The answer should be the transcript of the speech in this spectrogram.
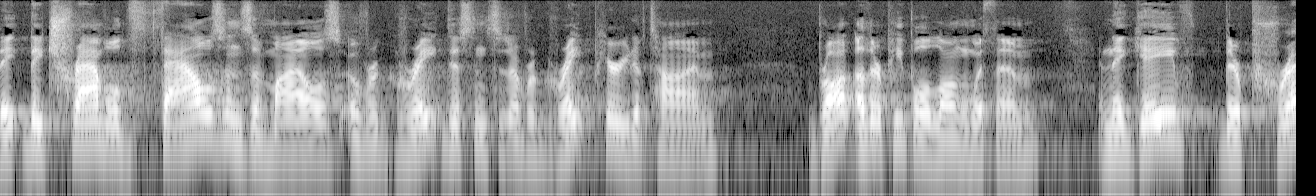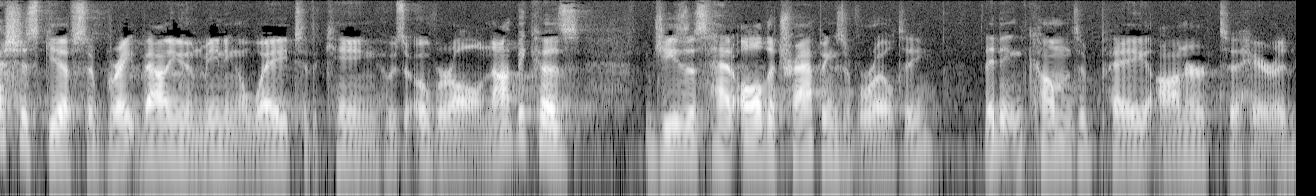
They, they traveled thousands of miles over great distances, over a great period of time, brought other people along with them, and they gave their precious gifts of great value and meaning away to the king who's over all. Not because Jesus had all the trappings of royalty, they didn't come to pay honor to Herod.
